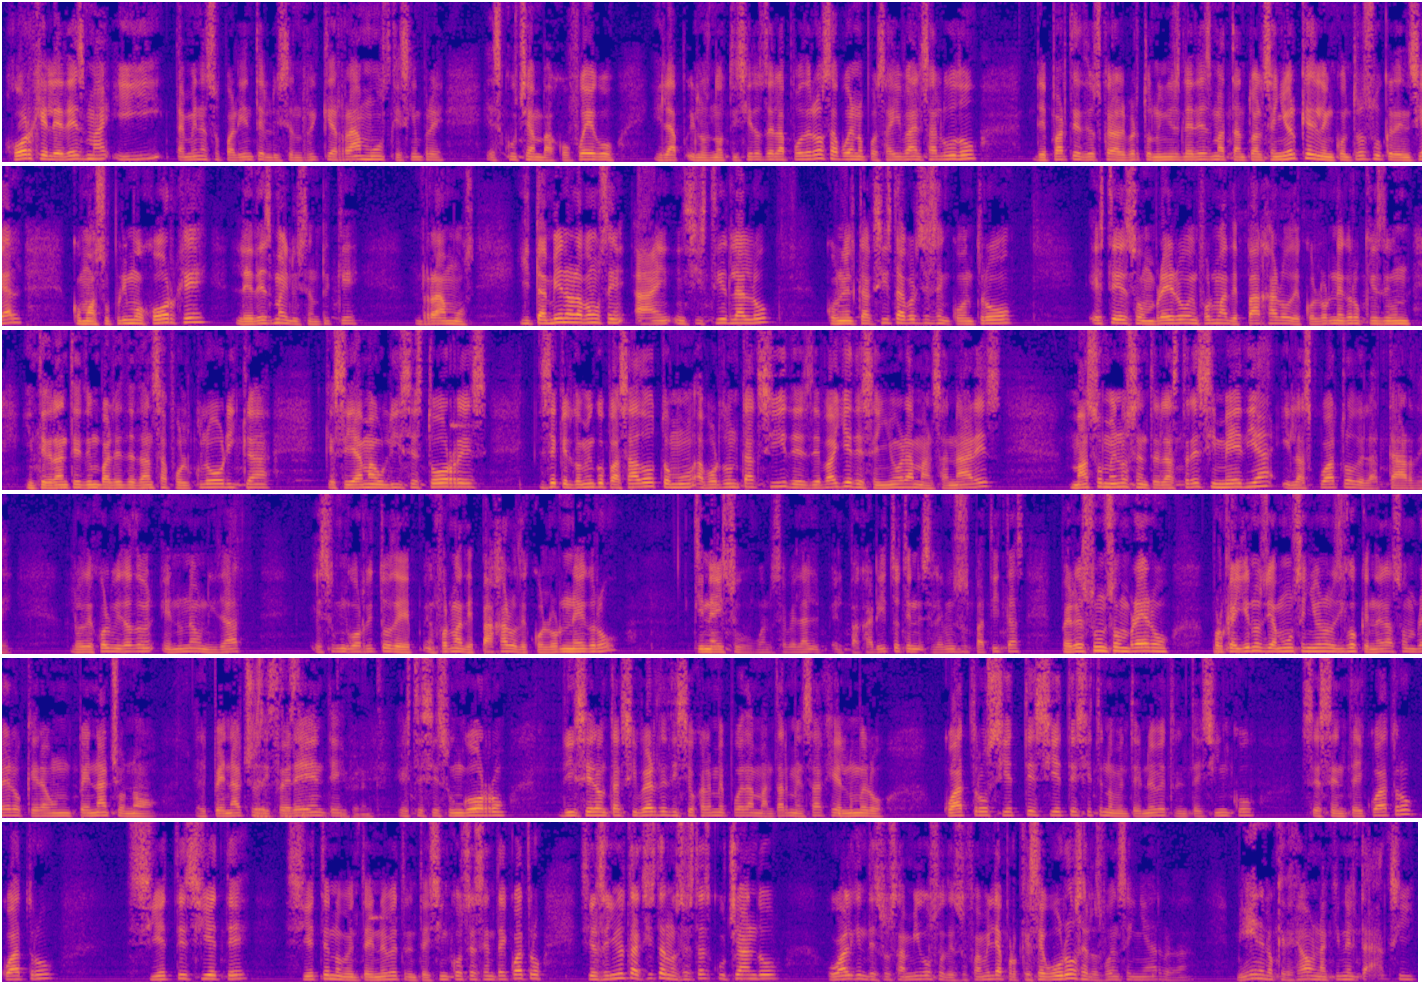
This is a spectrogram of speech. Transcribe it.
Jorge Ledesma y también a su pariente Luis Enrique Ramos, que siempre escuchan Bajo Fuego y, la, y los noticieros de La Poderosa. Bueno, pues ahí va el saludo de parte de Óscar Alberto Núñez Ledesma, tanto al señor que le encontró su credencial, como a su primo Jorge Ledesma y Luis Enrique Ramos. Y también ahora vamos a, a insistir, Lalo, con el taxista a ver si se encontró este sombrero en forma de pájaro de color negro que es de un integrante de un ballet de danza folclórica que se llama Ulises Torres. Dice que el domingo pasado tomó, abordó un taxi desde Valle de Señora Manzanares, más o menos entre las tres y media y las cuatro de la tarde. Lo dejó olvidado en una unidad. Es un gorrito de, en forma de pájaro de color negro. Tiene ahí su, bueno, se ve el, el pajarito, tiene, se le ven sus patitas, pero es un sombrero porque ayer nos llamó un señor y nos dijo que no era sombrero, que era un penacho. No, el penacho es este diferente. Este sí es un gorro. Dice, era un taxi verde. Dice, ojalá me pueda mandar mensaje al número 477-799-3564. 477-799-3564. Si el señor taxista nos está escuchando, o alguien de sus amigos o de su familia, porque seguro se los fue a enseñar, ¿verdad? Miren lo que dejaron aquí en el taxi,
